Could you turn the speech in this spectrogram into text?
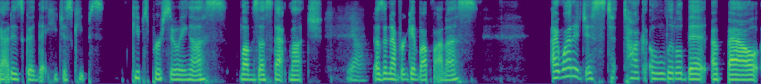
God is good that he just keeps keeps pursuing us, loves us that much. Yeah. Doesn't ever give up on us. I want to just talk a little bit about,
